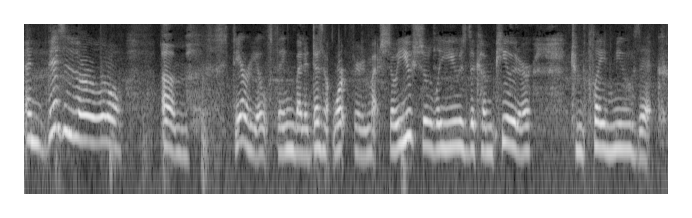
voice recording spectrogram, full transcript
And this is our little um, stereo thing, but it doesn't work very much. So we usually use the computer to play music.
